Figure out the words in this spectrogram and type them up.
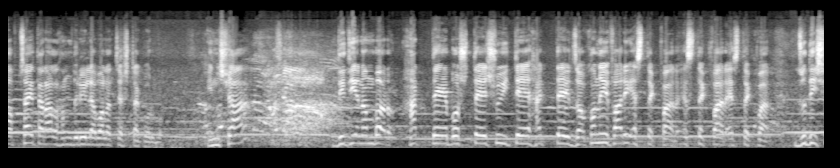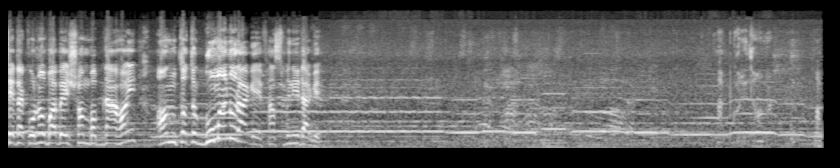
লাভ চায় তারা আলহামদুলিল্লাহ বলার চেষ্টা করব। ইনশা, দ্বিতীয় নম্বর, হাঁটতে, বসতে, শুইতে, হাঁটতে যখনই পারি ইস্তেকফার ইস্তেকফার ইস্তেকফার যদি সেটা কোনোভাবে সম্ভব না হয়, অন্তত ঘুমানোর আগে, পাঁচ মিনিট আগে। মাফ দাও মাফ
